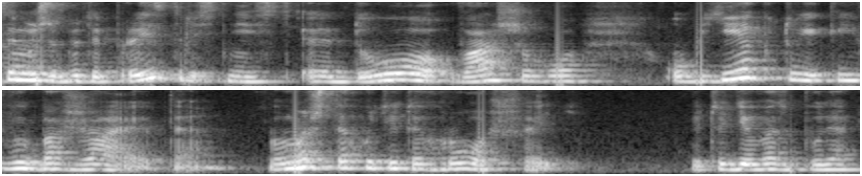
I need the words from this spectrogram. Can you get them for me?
Це може бути пристрасність е, до вашого об'єкту, який ви бажаєте. Ви можете хотіти грошей. І тоді у вас буде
